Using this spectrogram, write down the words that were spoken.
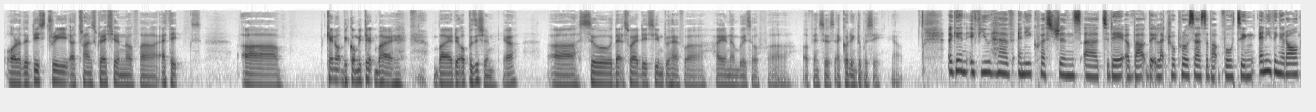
or the these three uh, transgression of uh, ethics, uh, cannot be committed by by the opposition. Yeah. so that's why they seem to have higher numbers of offences, according to Bersih. Yeah. Again, if you have any questions uh, today about the electoral process, about voting, anything at all,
